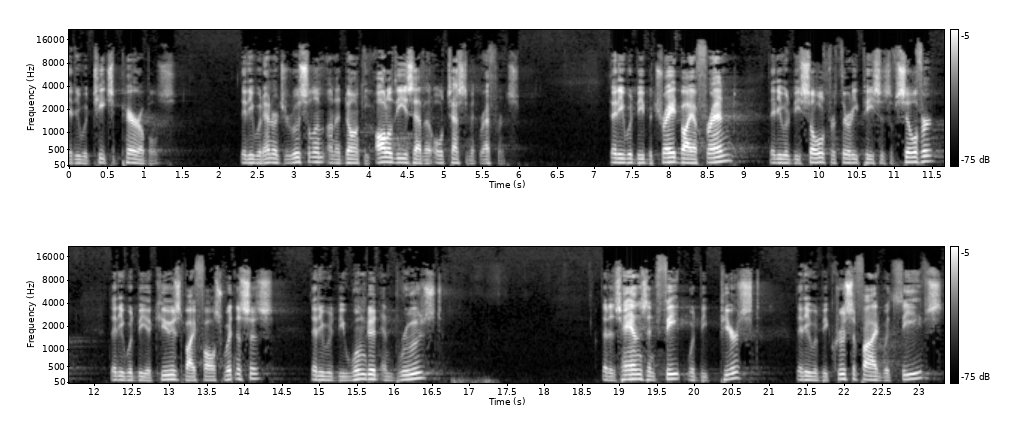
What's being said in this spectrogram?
That he would teach parables. That he would enter Jerusalem on a donkey. All of these have an Old Testament reference. That he would be betrayed by a friend. That he would be sold for 30 pieces of silver. That he would be accused by false witnesses. That he would be wounded and bruised that his hands and feet would be pierced, that he would be crucified with thieves,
